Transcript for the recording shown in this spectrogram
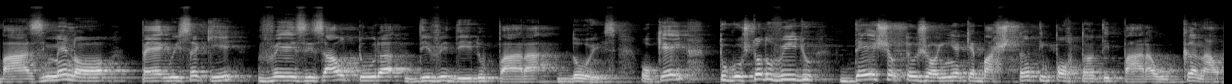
base menor, pego isso aqui, vezes a altura dividido para 2, ok? Tu gostou do vídeo? Deixa o teu joinha que é bastante importante para o canal.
